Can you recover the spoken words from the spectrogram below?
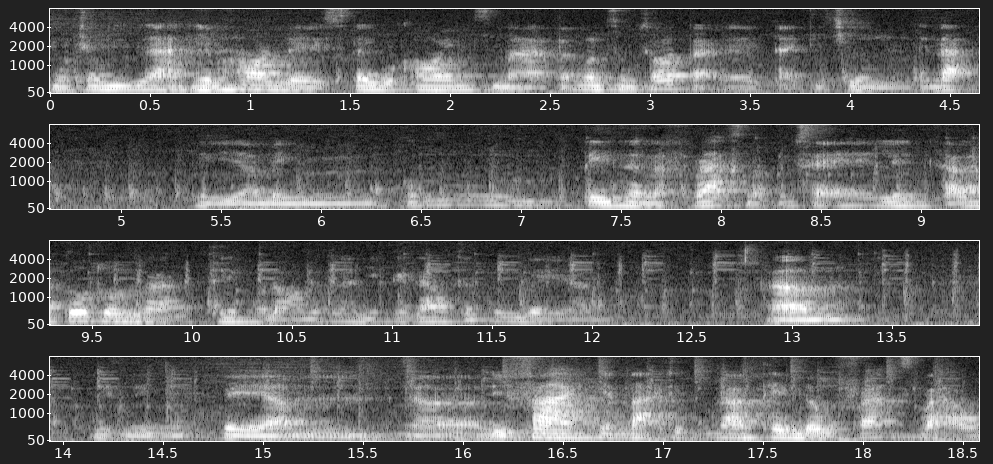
Một trong những dự án hiếm hoi về stablecoins mà vẫn còn sống sót tại tại thị trường hiện đại. Thì à, mình cũng tin rằng là Frax nó cũng sẽ lên khá là tốt thôi. Và thêm vào đó nữa là những cái giao thức về um, về um, uh, DeFi hiện tại thì cũng đang thêm đồng Frax vào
